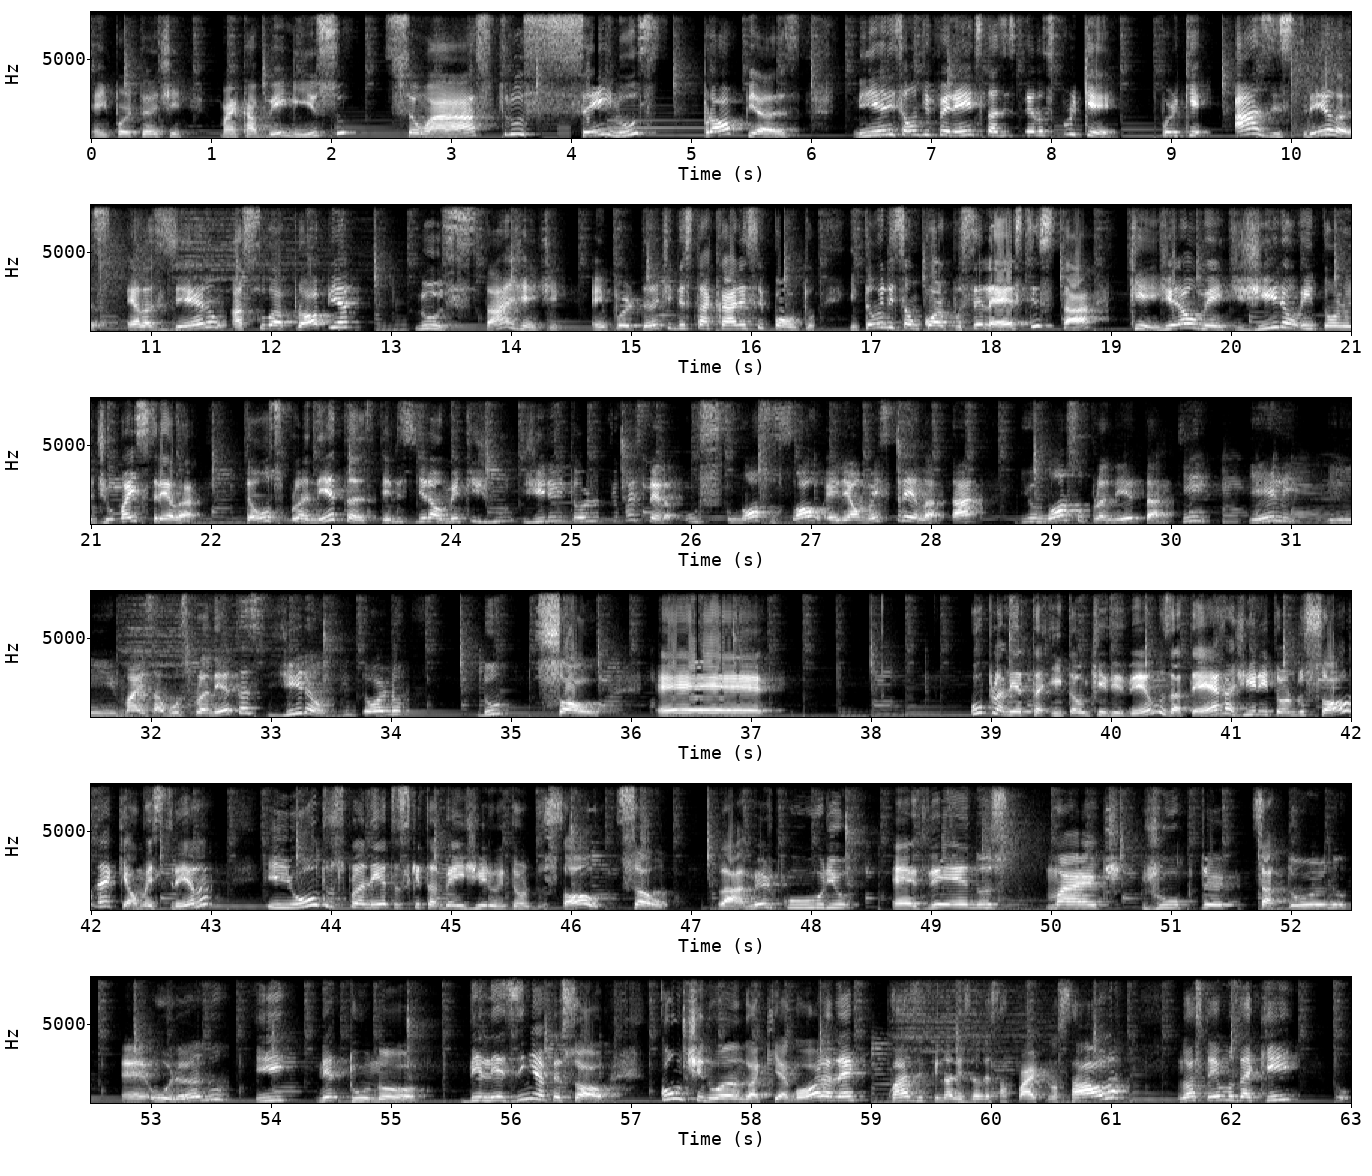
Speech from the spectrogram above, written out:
é importante marcar bem isso, são astros sem luz próprias. E eles são diferentes das estrelas por quê? Porque as estrelas, elas geram a sua própria luz, tá, gente? É importante destacar esse ponto. Então, eles são corpos celestes, tá? Que geralmente giram em torno de uma estrela. Então, os planetas, eles geralmente giram em torno de uma estrela. O, nosso Sol, ele é uma estrela, tá? E o nosso planeta aqui, ele e mais alguns planetas giram em torno do Sol. É... O planeta, então, que vivemos, a Terra, gira em torno do Sol, né? Que é uma estrela. E outros planetas que também giram em torno do Sol são lá Mercúrio, é, Vênus, Marte, Júpiter, Saturno, é, Urano e Netuno. Belezinha, pessoal? Continuando aqui agora, né? Quase finalizando essa parte da nossa aula, nós temos aqui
